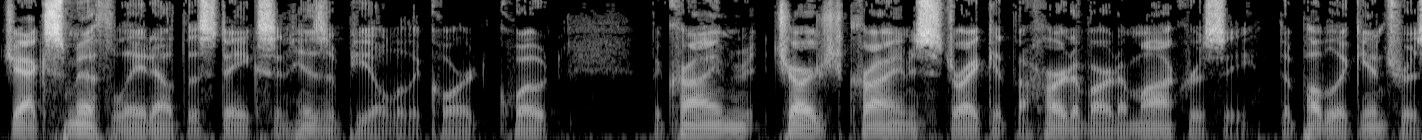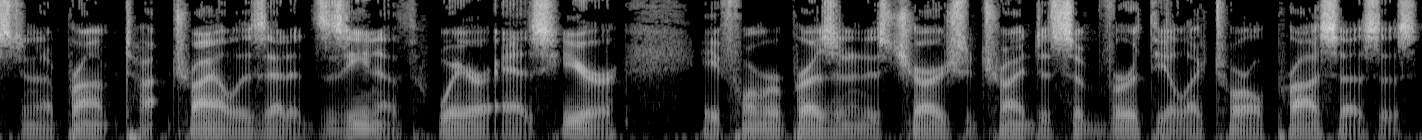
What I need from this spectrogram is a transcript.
Jack Smith laid out the stakes in his appeal to the court. Quote, the crime, charged crimes strike at the heart of our democracy. The public interest in a prompt t- trial is at its zenith, whereas here, a former president is charged with trying to subvert the electoral processes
